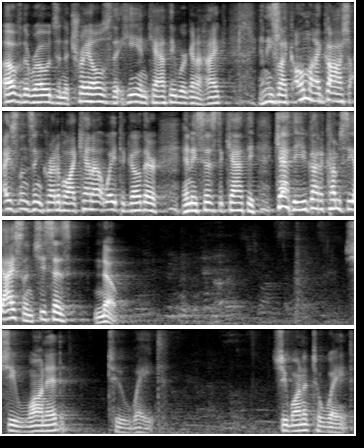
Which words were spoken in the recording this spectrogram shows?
of the roads and the trails that he and Kathy were going to hike. And he's like, Oh my gosh, Iceland's incredible. I cannot wait to go there. And he says to Kathy, Kathy, you got to come see Iceland. She says, No. She wanted to wait. She wanted to wait.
